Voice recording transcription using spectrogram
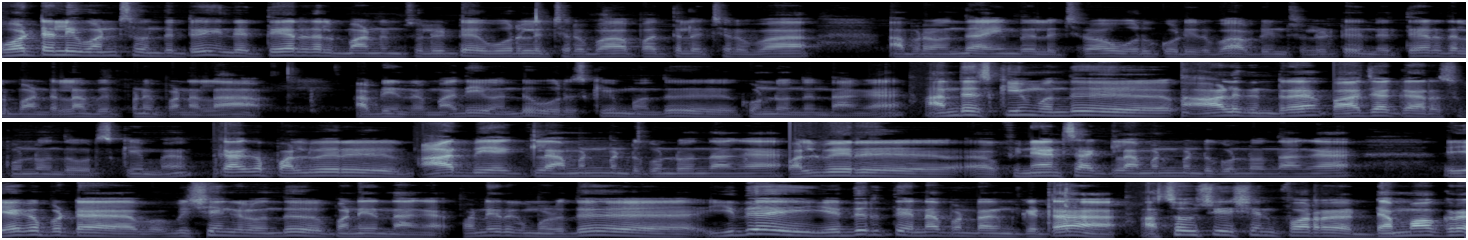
குவார்ட்டர்லி ஒன்ஸ் வந்துட்டு இந்த தேர்தல் பாண்டுன்னு சொல்லிட்டு ஒரு லட்ச ரூபா பத்து லட்ச ரூபா அப்புறம் வந்து ஐம்பது லட்ச ரூபா ஒரு கோடி ரூபா அப்படின்னு சொல்லிட்டு இந்த தேர்தல் பாண்டெல்லாம் விற்பனை பண்ணலாம். அப்படின்ற மாதிரி வந்து ஒரு ஸ்கீம் வந்து கொண்டு வந்திருந்தாங்க. அந்த ஸ்கீம் வந்து ஆளுகின்ற பாஜக அரசு கொண்டு வந்த ஒரு ஸ்கீமு இதுக்காக பல்வேறு ஆர்பிஐ ஆக்டில் அமெண்ட்மெண்ட் கொண்டு வந்தாங்க. பல்வேறு ஃபினான்ஸ் ஆக்டில் அமெண்ட்மெண்ட் கொண்டு வந்தாங்க. ஏகப்பட்ட விஷயங்கள் வந்து பண்ணியிருந்தாங்க. பண்ணியிருக்கும் பொழுது இதை எதிர்த்து என்ன பண்ணுறாங்கன்னு கேட்டால் அசோசியேஷன் ஃபார் டெமோக்ர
